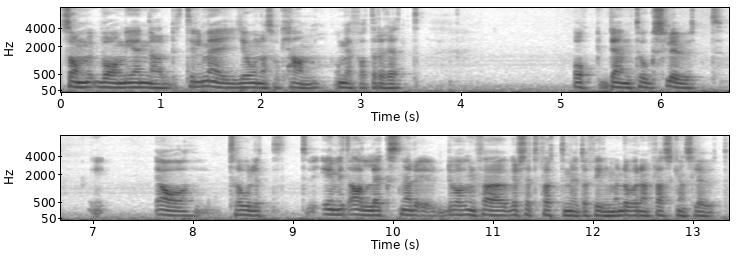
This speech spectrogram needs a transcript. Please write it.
som var menad till mig, Jonas och han, om jag fattade rätt. Och den tog slut. Ja, troligt. Enligt Alex, när det, det var ungefär... Vi hade sett 40 minuter av filmen, då var den flaskan slut.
